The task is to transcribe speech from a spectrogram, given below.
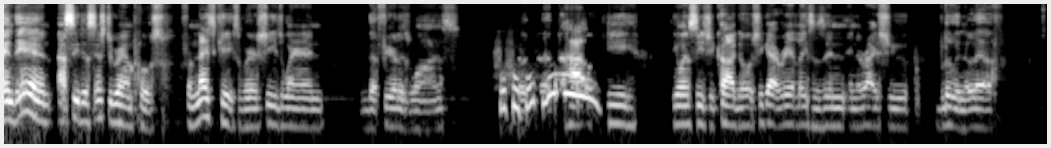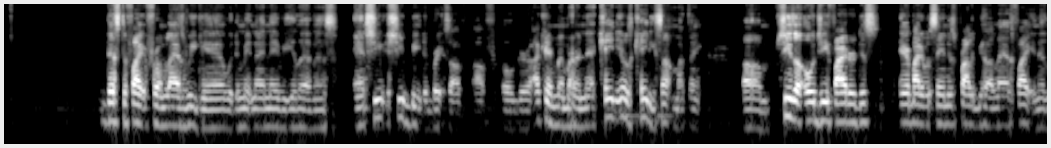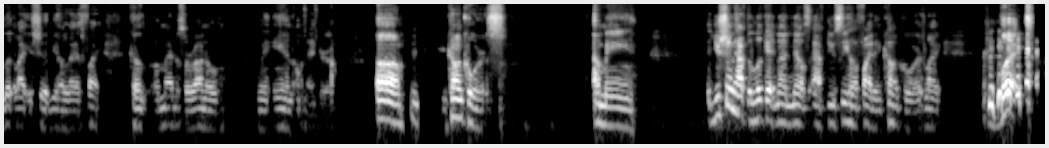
And then I see this Instagram post from Nice Kicks where she's wearing the Fearless Ones the, the, the high OG UNC Chicago. She got red laces in in the right shoe, blue in the left. That's the fight from last weekend with the Midnight Navy 11s. And she she beat the bricks off off old girl. I can't remember her name. Katie, it was Katie something, I think. Um, she's an OG fighter. This everybody was saying this probably be her last fight, and it looked like it should be her last fight because Amanda Serrano went in on that girl. Concords. I mean, you shouldn't have to look at nothing else after you see her fight in Concords. Like, but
